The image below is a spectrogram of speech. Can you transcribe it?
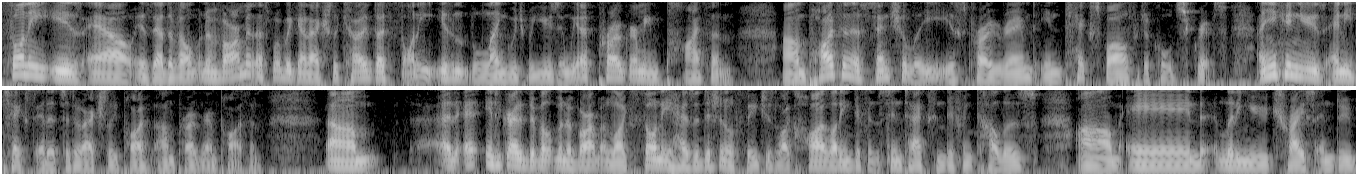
Thonny is our is our development environment. That's where we're going to actually code. Though Thonny isn't the language we're using. We are programming Python. Um, Python essentially is programmed in text files which are called scripts, and you can use any text editor to actually um, program Python. Um, an, integrated development environment like Thonny has additional features like highlighting different syntax in different colors um, and letting you trace and do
